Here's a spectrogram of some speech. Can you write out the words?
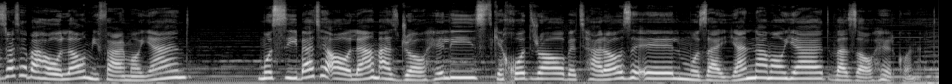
حضرت بهاءالله میفرمایند مصیبت عالم از جاهلی است که خود را به تراز علم مزین نماید و ظاهر کند.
